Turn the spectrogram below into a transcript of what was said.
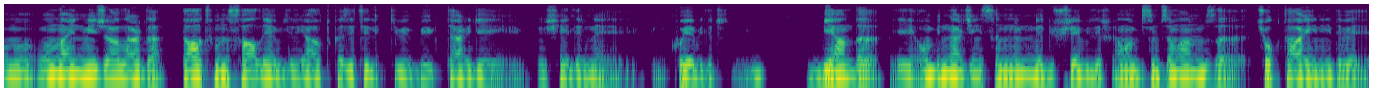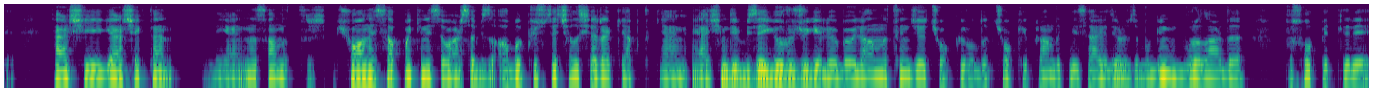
onu online mecralarda dağıtımını sağlayabilir yahut gazetelik gibi büyük dergi şeylerine koyabilir bir anda e, on binlerce insanın önüne düşürebilir. Ama bizim zamanımızda çok daha yeniydi ve her şeyi gerçekten yani nasıl anlatır? Şu an hesap makinesi varsa biz abaküste çalışarak yaptık yani. Yani şimdi bize yorucu geliyor böyle anlatınca çok yorulduk, çok yıprandık vesaire diyoruz ya. Bugün buralarda bu sohbetleri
